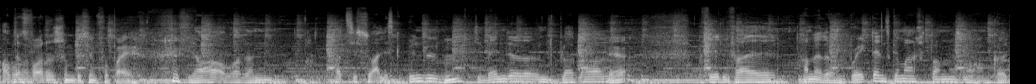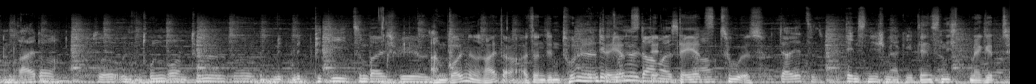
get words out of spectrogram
Aber Das war dann schon ein bisschen vorbei. Ja, aber dann hat sich so alles gebündelt, die Wände und bla bla. Hm? Ja. Auf jeden Fall haben wir dann Breakdance gemacht, damals noch am Goldenen Reiter, so unten drunter im Tunnel, so, mit, mit Pitti zum Beispiel. Am Goldenen Reiter, also in dem Tunnel, In dem der, Tunnel jetzt, damals, der, der genau. jetzt zu ist. Der jetzt, den es nicht mehr gibt. Den es nicht mehr gibt.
